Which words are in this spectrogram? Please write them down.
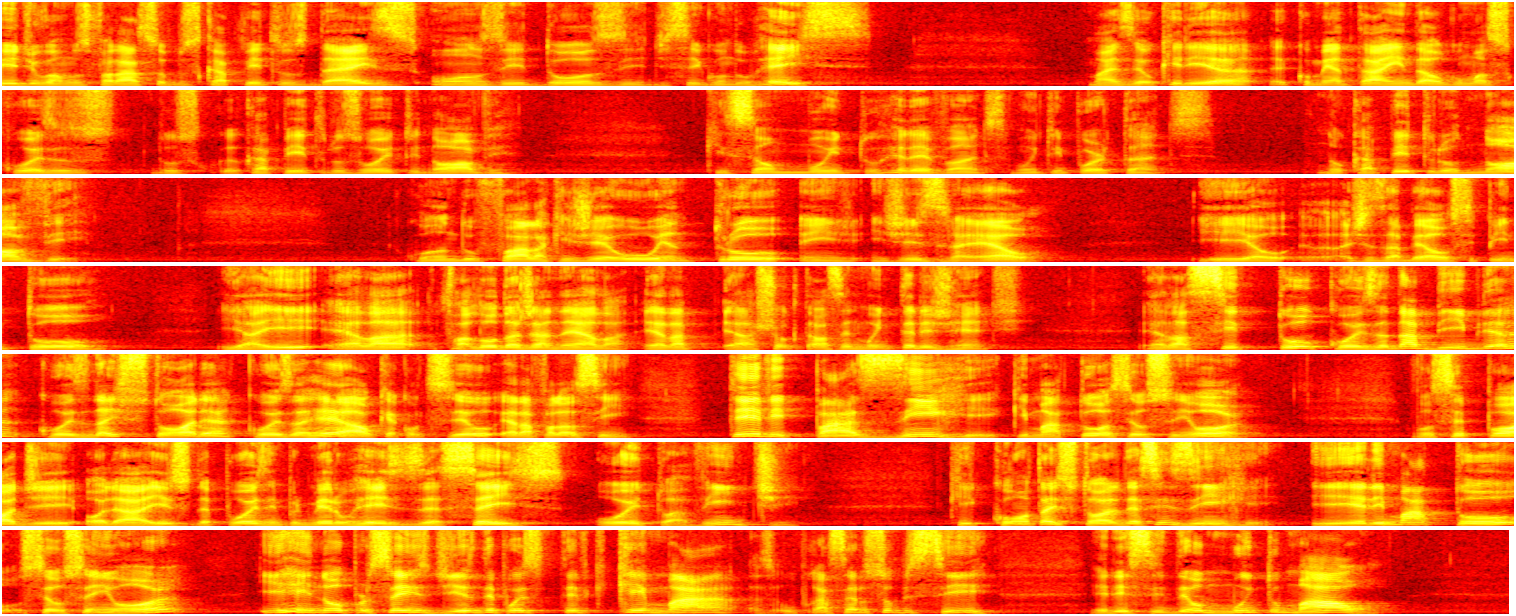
vídeo vamos falar sobre os capítulos 10, 11 e 12 de Segundo Reis, mas eu queria comentar ainda algumas coisas dos capítulos 8 e 9 que são muito relevantes, muito importantes. No capítulo 9, quando fala que Jeú entrou em, Israel e a Jezabel se pintou, e aí ela falou da janela, ela, ela achou que estava sendo muito inteligente. Ela citou coisa da Bíblia, coisa da história, coisa real que aconteceu. Ela falou assim: teve Pazinri que matou a seu senhor? Você pode olhar isso depois em 1 Reis 16, 8 a 20, que conta a história desse Zinri. E ele matou seu senhor e reinou por seis dias, depois teve que queimar o castelo sobre si. Ele se deu muito mal.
